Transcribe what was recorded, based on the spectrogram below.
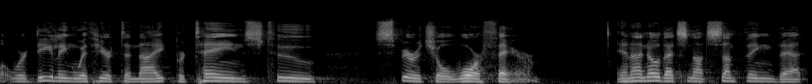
what we're dealing with here tonight pertains to spiritual warfare. And I know that's not something that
